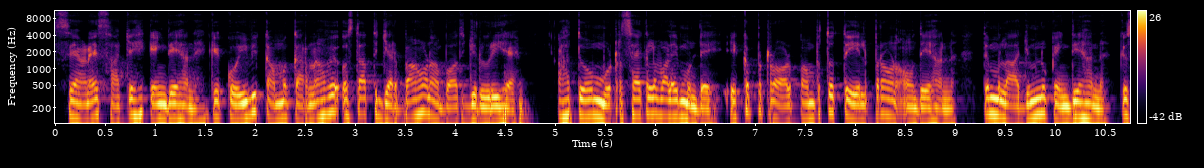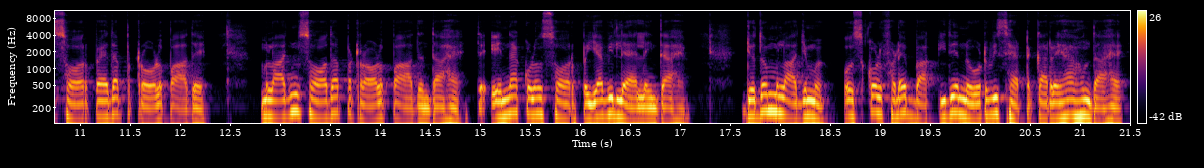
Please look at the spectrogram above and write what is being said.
ਸਿਆਣੇ ਸੱਚ ਹੀ ਕਹਿੰਦੇ ਹਨ ਕਿ ਕੋਈ ਵੀ ਕੰਮ ਕਰਨਾ ਹੋਵੇ, ਉਸ ਦਾ ਤਜਰਬਾ ਹੋਣਾ ਬਹੁਤ ਜ਼ਰੂਰੀ ਹੈ। ਆਹ ਦੋ ਮੋਟਰਸਾਈਕਲ ਵਾਲੇ ਮੁੰਡੇ ਇੱਕ ਪੈਟਰੋਲ ਪੰਪ ਤੋਂ ਤੇਲ ਭਰਾਉਣ ਆਉਂਦੇ ਹਨ ਤੇ ਮੁਲਾਜ਼ਮ ਨੂੰ ਕਹਿੰਦੇ ਹਨ ਕਿ 100 ਰੁਪਏ ਦਾ ਪੈਟਰੋਲ ਪਾ ਦੇ। ਮੁਲਾਜ਼ਮ 100 ਦਾ ਪੈਟਰੋਲ ਪਾ ਦਿੰਦਾ ਹੈ ਤੇ ਇਹਨਾਂ ਕੋਲੋਂ 100 ਰੁਪਈਆ ਵੀ ਲੈ ਲੈਂਦਾ ਹੈ। ਜਦੋਂ ਮੁਲਾਜ਼ਮ ਉਸ ਕੋਲ ਫੜੇ, ਬਾਕੀ ਦੇ ਨੋਟ ਵੀ ਸੈੱਟ ਕਰ ਰਿਹਾ ਹੁੰਦਾ ਹੈ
